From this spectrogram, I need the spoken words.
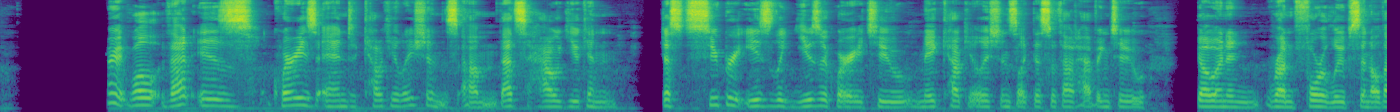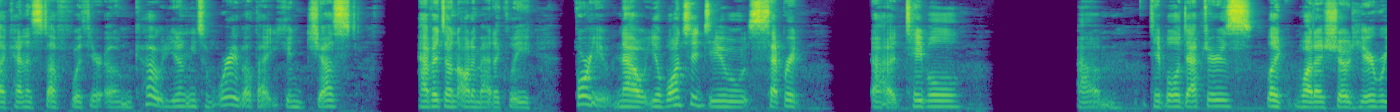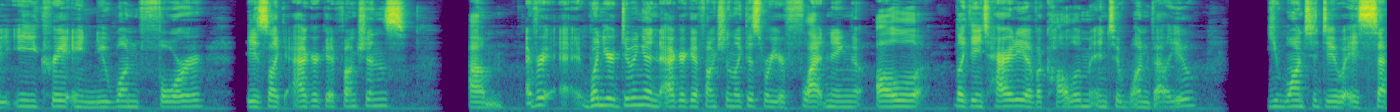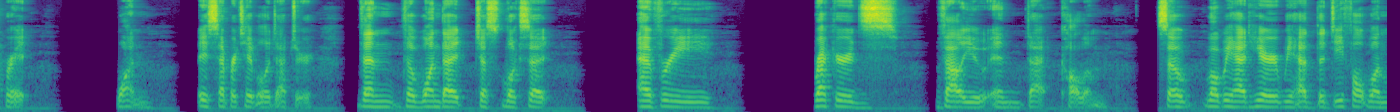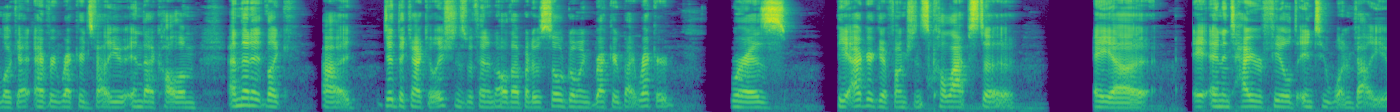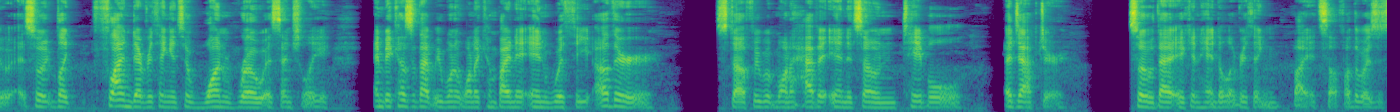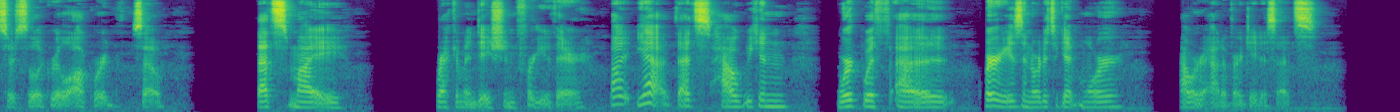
All right, well, that is queries and calculations. Um, that's how you can just super easily use a query to make calculations like this without having to go in and run for loops and all that kind of stuff with your own code. You don't need to worry about that. You can just have it done automatically for you. Now, you'll want to do separate uh, table um, table adapters like what I showed here, where you create a new one for these like aggregate functions um, every when you're doing an aggregate function like this where you're flattening all like the entirety of a column into one value, you want to do a separate one, a separate table adapter than the one that just looks at every records value in that column. So what we had here, we had the default one look at every records value in that column, and then it like uh, did the calculations within and all that, but it was still going record by record. Whereas the aggregate functions collapsed a, a, uh, a an entire field into one value. So it like flattened everything into one row essentially. And because of that, we wouldn't want to combine it in with the other stuff. We would want to have it in its own table adapter so that it can handle everything by itself. Otherwise, it starts to look real awkward. So that's my recommendation for you there. But yeah, that's how we can work with uh, queries in order to get more power out of our data sets.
